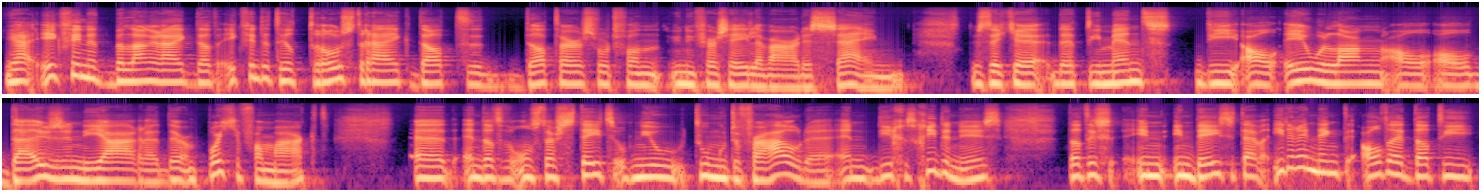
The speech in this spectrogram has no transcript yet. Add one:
Ja, ik vind het belangrijk dat ik vind het heel troostrijk dat, eh, dat er soort van universele waarden zijn. Dus dat je dat die mens die al eeuwenlang, al, al duizenden jaren er een potje van maakt. eh, en dat we ons daar steeds opnieuw toe moeten verhouden. En die geschiedenis, dat is in, in deze tijd. Iedereen denkt altijd dat die.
